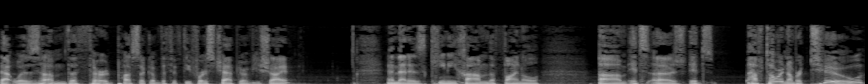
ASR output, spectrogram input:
That was um, the third pasuk of the 51st chapter of Yeshaya, and that is Ki Nicham, the final um, it's uh, it's Haftorah number two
